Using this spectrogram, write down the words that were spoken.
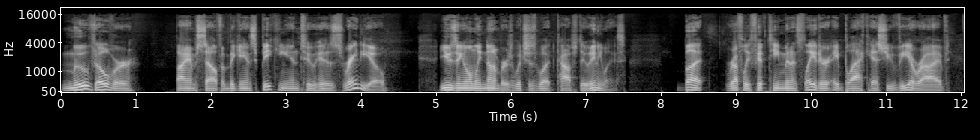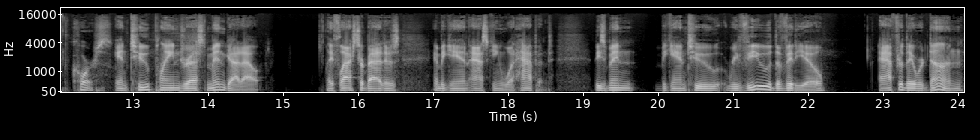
moved over by himself and began speaking into his radio using only numbers, which is what cops do, anyways. But roughly 15 minutes later, a black SUV arrived. Of course. And two plain dressed men got out. They flashed their badges and began asking what happened. These men began to review the video after they were done,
